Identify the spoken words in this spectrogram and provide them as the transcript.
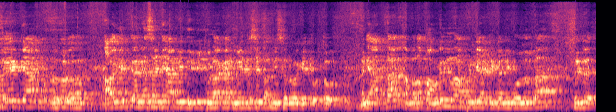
हे कॅम्प आयोजित करण्यासाठी आम्ही नेहमी पुढाकार मिळत तसेच आम्ही सर्व घेत होतो. आणि आता आम्हाला पाहुणे म्हणून आपण या ठिकाणी बोलवता तर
